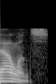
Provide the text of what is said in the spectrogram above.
balance.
